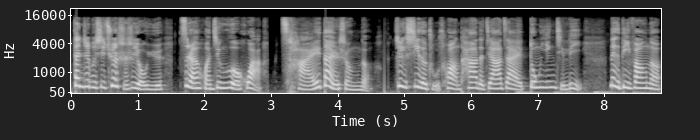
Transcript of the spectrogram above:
但这部戏确实是由于自然环境恶化才诞生的。这个戏的主创，他的家在东英吉利那个地方呢，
